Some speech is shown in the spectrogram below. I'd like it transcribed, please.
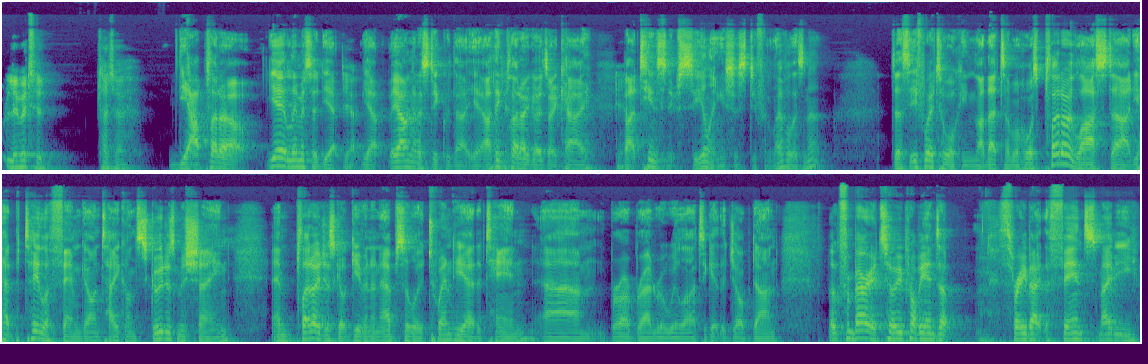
Limited plateau. Yeah, Plato. Yeah, limited. Yeah, Yeah. yeah, yeah. I'm going to stick with that. Yeah, I think Plato goes okay, but Tin Snip's ceiling is just a different level, isn't it? Just if we're talking like that type of horse, Plato last start, you had Patila Femme go and take on Scooter's Machine, and Plato just got given an absolute 20 out of 10 um, Brad Rawiller to get the job done. Look, from barrier two, he probably ends up three back the fence. Maybe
